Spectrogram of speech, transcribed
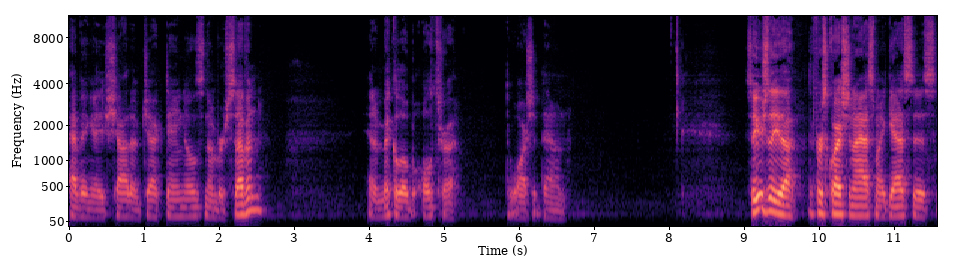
having a shot of Jack Daniels number seven and a Michelob Ultra to wash it down. So usually the, the first question I ask my guests is,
